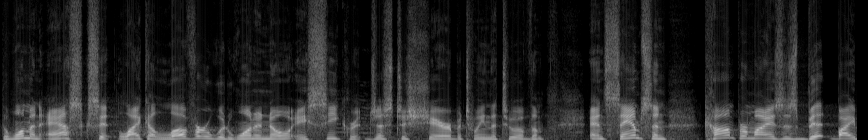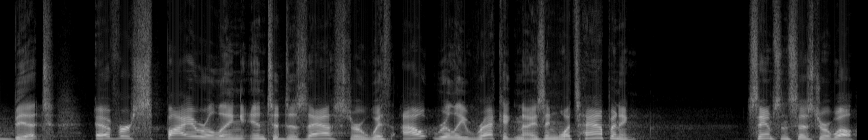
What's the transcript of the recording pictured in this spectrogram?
The woman asks it like a lover would want to know a secret just to share between the two of them. And Samson compromises bit by bit, ever spiraling into disaster without really recognizing what's happening. Samson says to her, Well,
